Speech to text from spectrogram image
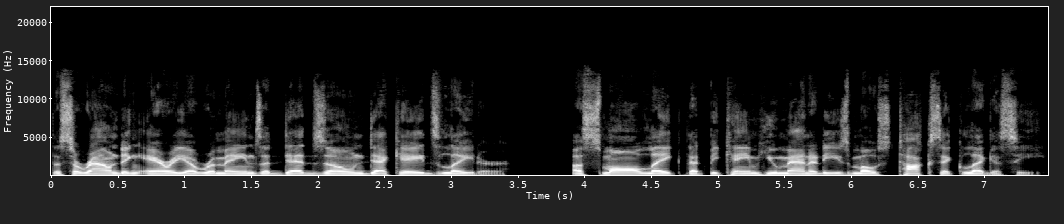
The surrounding area remains a dead zone decades later, a small lake that became humanity's most toxic legacy.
